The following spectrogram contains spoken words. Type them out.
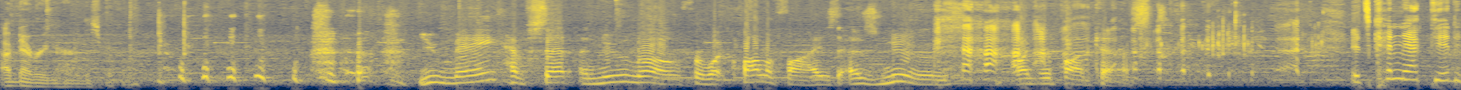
I've never even heard of this before. You may have set a new low for what qualifies as news on your podcast. It's connected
